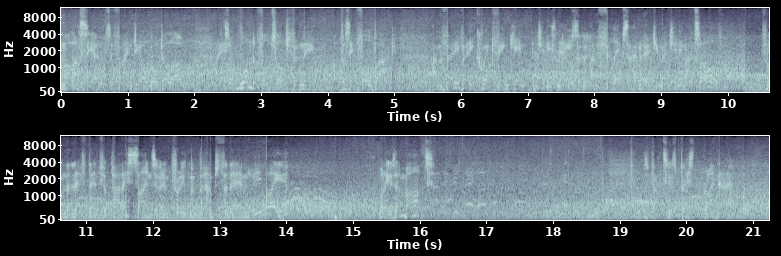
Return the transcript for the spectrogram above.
Malacia to find Diogo Dalot, and it's a wonderful touch from the opposite fullback. And very, very quick thinking. Mention his name. Absolutely. And Phillips, I haven't heard you mention him at all. From the left then for Palace, signs of an improvement perhaps for them. Ayew. Well, he was unmarked. He's back to his best right now. Oh.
